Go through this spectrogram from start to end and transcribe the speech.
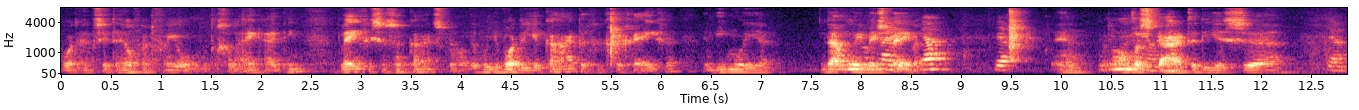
worden, zitten heel vaak van joh, we moeten gelijkheid in. Leven is als een kaartspel. Je worden je kaarten ge- gegeven en die moet je, daar moet je mee spelen. Ja, ja, En een moet anders je dan- kaarten die is eh, ja,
